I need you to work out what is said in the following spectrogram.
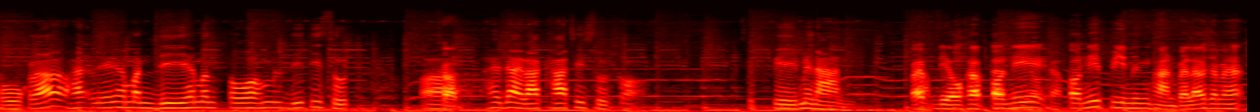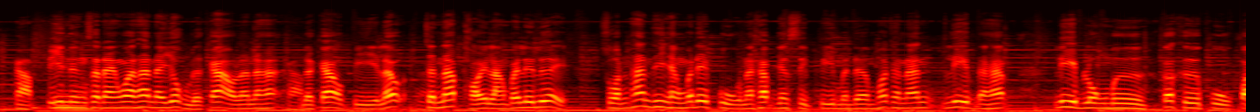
ปลูกแล้วให้เลี้ยงให้มันดีให้มันโตให้มันดีที่สุดอ่าครับให้ได้ราคาที่สุดก็ 10 ปีไม่นานแป๊บเดียวครับ ตอนนี้แป๊บเดียวครับตอนนี้ปีหนึ่งผ่านไปแล้วใช่ไหมฮะครับปีหนึ่งแสดงว่าท่านนายกเหลือ 9 แล้วนะฮะครับเหลือ 9 ปีแล้วจะนับถอยหลังไปเรื่อยๆ ส่วนท่านที่ยังไม่ได้ปลูกนะครับยัง 10 ปีเหมือนเดิมเพราะฉะนั้นรีบนะครับ รีบลงมือก็คือปลูกไป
